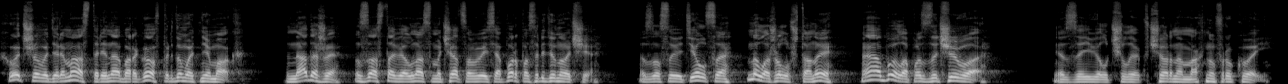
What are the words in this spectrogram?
«Худшего дерьма старина Баргов придумать не мог», надо же, заставил нас мчаться в весь опор посреди ночи. Засуетился, наложил в штаны, а было поза чего. Заявил человек в черном, махнув рукой.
